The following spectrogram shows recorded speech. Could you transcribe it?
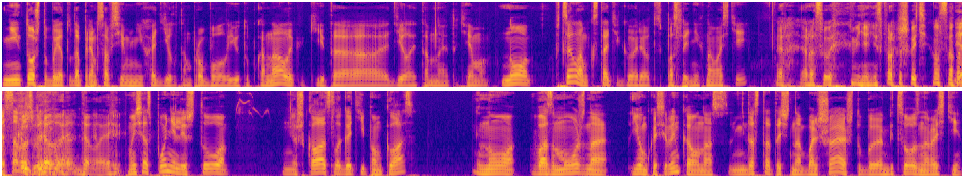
Не то, чтобы я туда прям совсем не ходил, там пробовал YouTube-каналы какие-то делать там на эту тему. Но в целом, кстати говоря, вот из последних новостей, раз вы меня не спрашиваете, я вам сам Я сам расскажу. расскажу, Давай, да. давай. Мы сейчас поняли, что шоколад с логотипом класс, но, возможно, емкость рынка у нас недостаточно большая, чтобы амбициозно расти.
